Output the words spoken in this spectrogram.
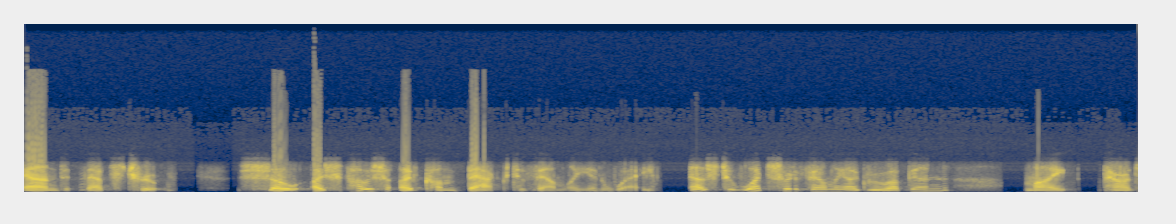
And that's true. So I suppose I've come back to family in a way. As to what sort of family I grew up in, my parents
